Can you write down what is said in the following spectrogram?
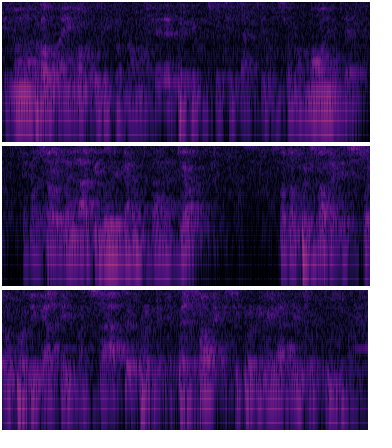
non avrò mai modo di conoscere perché di società ce ne sono molte e non solo nell'ambito del canottaggio, sono persone che si sono prodigate in passato e persone che si prodigheranno in futuro.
